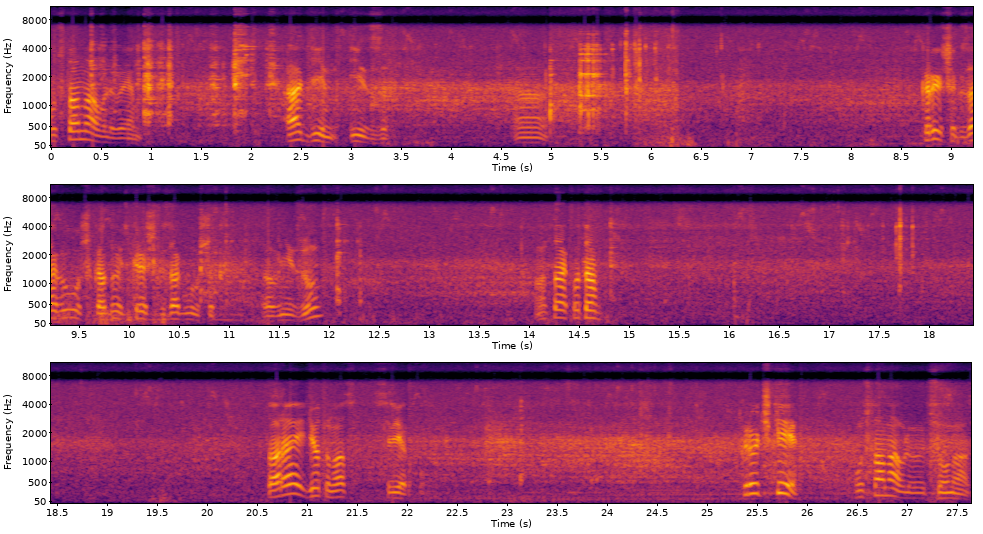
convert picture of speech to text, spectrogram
устанавливаем один из э, крышек заглушек, одну из крышек заглушек внизу. Вот так вот. Вторая идет у нас сверху. Крючки устанавливаются у нас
